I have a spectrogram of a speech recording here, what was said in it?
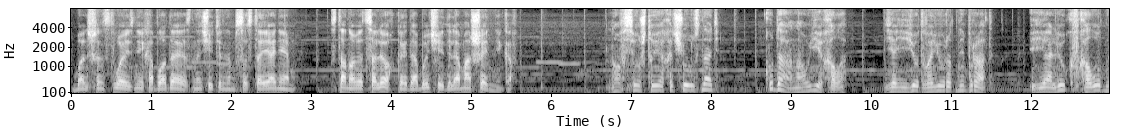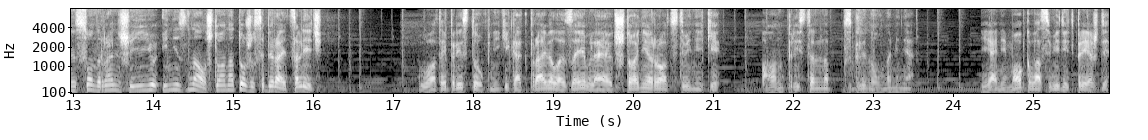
Большинство из них, обладая значительным состоянием, становятся легкой добычей для мошенников. Но все, что я хочу узнать, куда она уехала? Я ее двоюродный брат, и я лег в холодный сон раньше ее и не знал, что она тоже собирается лечь. Вот и преступники, как правило, заявляют, что они родственники. Он пристально взглянул на меня. Я не мог вас видеть прежде.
